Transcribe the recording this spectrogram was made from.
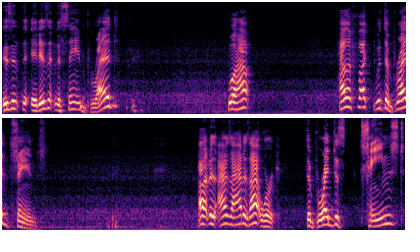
isn't it isn't the same bread? Well, how how the fuck would the bread change? How does how does, how does that work? The bread just changed?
